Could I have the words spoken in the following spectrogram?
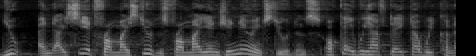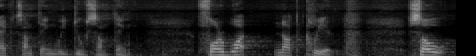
You, and I see it from my students, from my engineering students. Okay, we have data, we connect something, we do something. For what? Not clear. So,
